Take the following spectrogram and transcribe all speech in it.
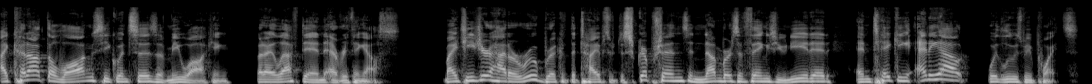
I cut out the long sequences of me walking, but I left in everything else. My teacher had a rubric of the types of descriptions and numbers of things you needed, and taking any out would lose me points.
